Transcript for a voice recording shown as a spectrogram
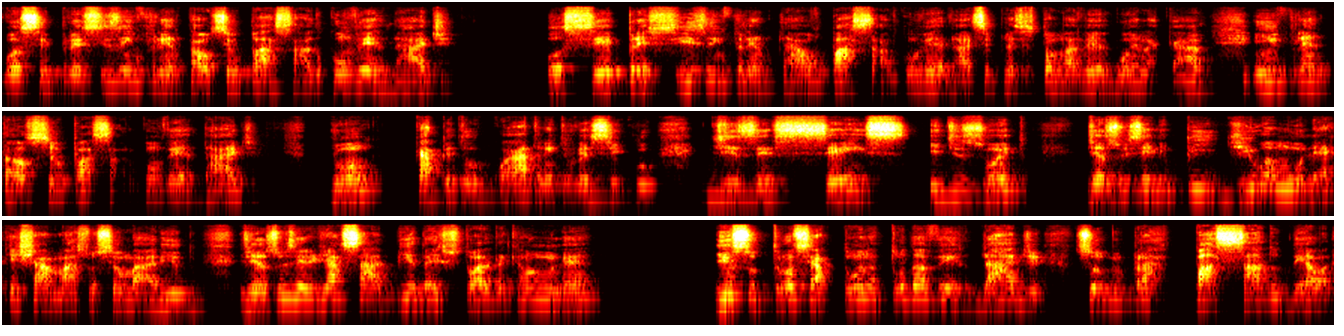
você precisa enfrentar o seu passado com verdade. Você precisa enfrentar o passado com verdade. Você precisa tomar vergonha na cara e enfrentar o seu passado com verdade. João capítulo 4, entre o versículo 16 e 18, Jesus ele pediu à mulher que chamasse o seu marido. Jesus ele já sabia da história daquela mulher. Isso trouxe à tona toda a verdade sobre o passado dela,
